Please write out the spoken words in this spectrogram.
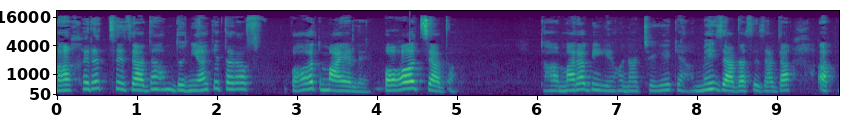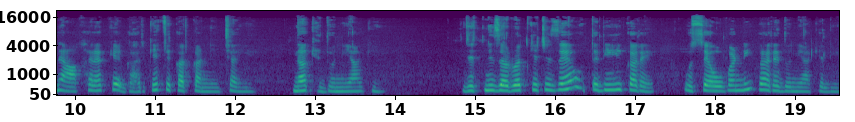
آخرت سے زیادہ ہم دنیا کی طرف بہت مائل ہیں، بہت زیادہ۔ تو ہمارا بھی یہ ہونا چاہیے کہ ہمیں زیادہ سے زیادہ اپنے آخرت کے گھر کی فکر کرنی چاہیے، نہ کہ دنیا کی۔ جتنی ضرورت کی چیزیں اتنی ہی کرے اس سے اوور نہیں کرے دنیا کے لیے۔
